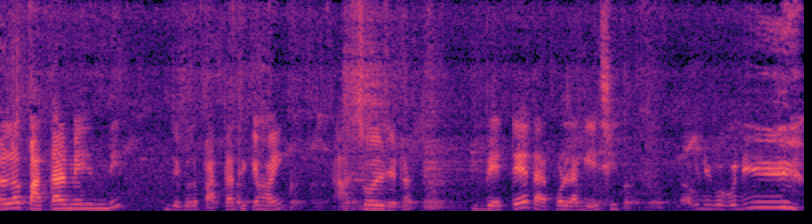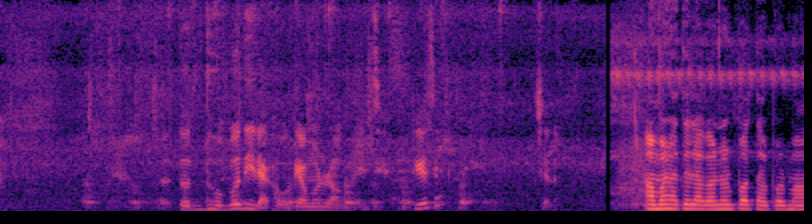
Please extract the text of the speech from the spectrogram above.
হলো পাতার মেহেন্দি, যেগুলো পাতা থেকে হয় আসল যেটা। বেটে তারপর লাগিয়েছি। তো ধোবো দিয়ে দেখাবো কেমন রং হয়েছে। ঠিক আছে? চলো। আমার হাতে লাগানোর পর তারপর মা,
